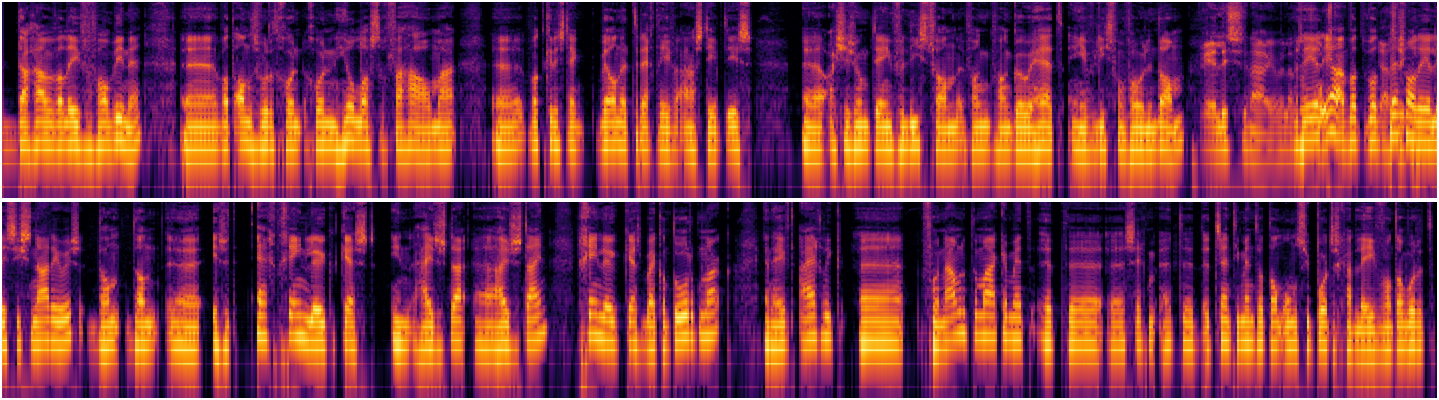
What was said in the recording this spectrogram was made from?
daar, gaan we wel even van winnen. Want anders wordt het gewoon, gewoon een heel lastig verhaal. Maar wat Chris denk wel net terecht even aanstipt is, eh, als je zo meteen verliest van, van, van Go Ahead en je verliest van Volendam, Realistisch scenario. Real- ja, wat, wat Ja, best zeker. wel een realistisch scenario is, dan, dan eh, is het echt geen leuke kerst in eh, Huizenstein. Geen leuke kerst bij kantoor op NAC. En heeft eigenlijk eh, voornamelijk te maken met het, zeg, het, het, sentiment wat dan onder supporters gaat leven. Want dan wordt het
